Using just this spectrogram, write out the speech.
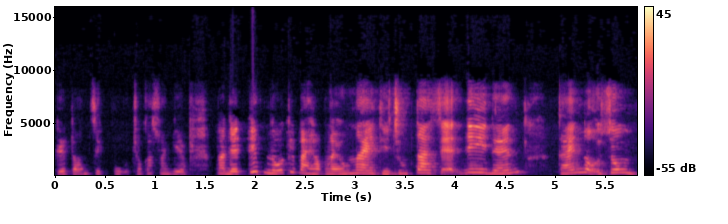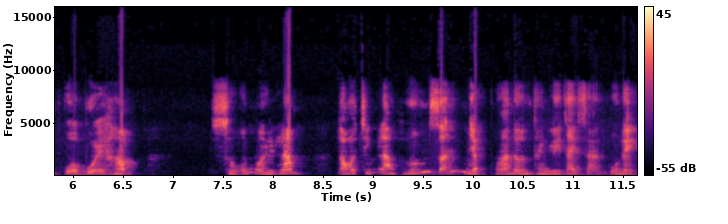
kế toán dịch vụ cho các doanh nghiệp. Và để tiếp nối cái bài học ngày hôm nay thì chúng ta sẽ đi đến cái nội dung của buổi học số 15 đó chính là hướng dẫn nhập hóa đơn thanh lý tài sản cố định.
